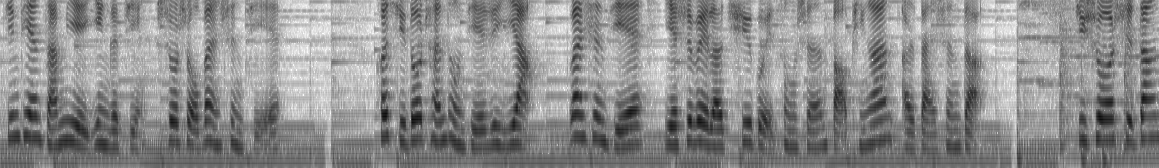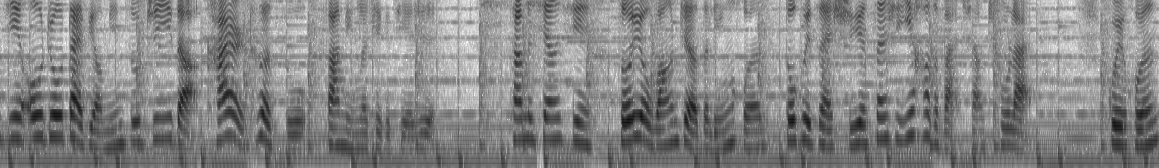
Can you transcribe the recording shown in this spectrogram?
今天咱们也应个景，说说万圣节。和许多传统节日一样，万圣节也是为了驱鬼送神、保平安而诞生的。据说，是当今欧洲代表民族之一的凯尔特族发明了这个节日。他们相信，所有亡者的灵魂都会在十月三十一号的晚上出来，鬼魂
